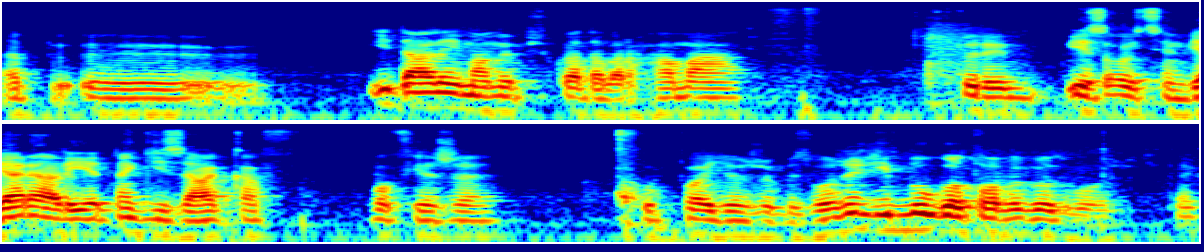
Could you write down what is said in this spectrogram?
E, yy, I dalej mamy przykład Abrahama, który jest ojcem wiary, ale jednak Izaaka w ofierze powiedział, żeby złożyć i był gotowy go złożyć. Tak?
